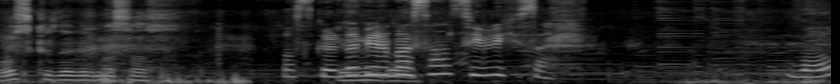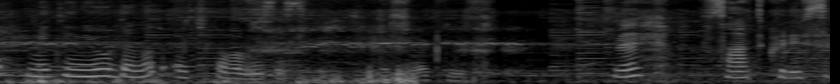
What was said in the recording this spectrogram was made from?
Bozkır'da bir masal. Bozkır'da Gönül bir Dağı. masal Sivrihisar. Ve Metin Yurdanır Açık Hava Müzesi. Saat kulesi. Ve Saat Kulesi.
